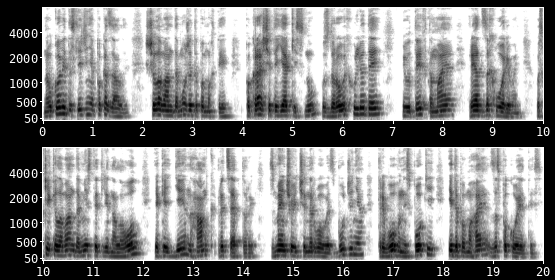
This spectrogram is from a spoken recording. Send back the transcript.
Наукові дослідження показали, що лаванда може допомогти покращити якість сну у здорових у людей і у тих, хто має ряд захворювань, оскільки лаванда містить ліналоол, який діє на гамк-рецептори, зменшуючи нервове збудження, тривогу, неспокій і допомагає заспокоїтись.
